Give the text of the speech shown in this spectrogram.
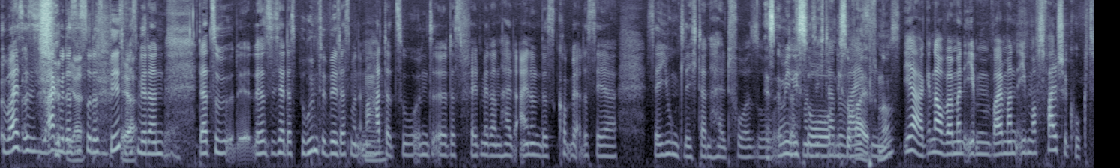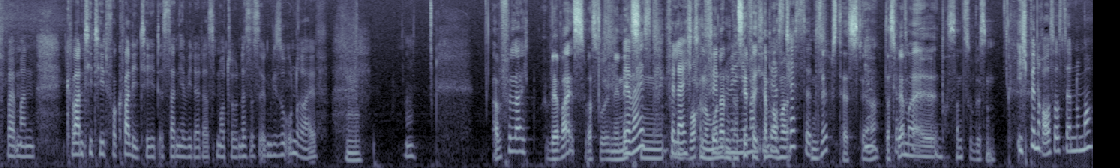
du weißt, was ich sagen will. Das Ja. ist so das Bild, Ja. was mir dann dazu, das ist ja das berühmte Bild, das man immer Mhm. hat dazu. Und äh, das fällt mir dann halt ein und das kommt mir alles sehr, sehr jugendlich dann halt vor. So, Ist irgendwie nicht man sich so- nicht so reif, ne? muss. Ja, genau, weil man eben, weil man eben aufs Falsche guckt, weil man Quantität vor Qualität ist dann ja wieder das Motto. Und das ist irgendwie so unreif. Aber vielleicht, wer weiß, was so in den Wer weiß, nächsten vielleicht Wochen und Monaten passiert. Vielleicht haben wir auch mal testet. einen Selbsttest, ja. Ja, das wäre mal interessant zu wissen. Ich bin raus aus der Nummer.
